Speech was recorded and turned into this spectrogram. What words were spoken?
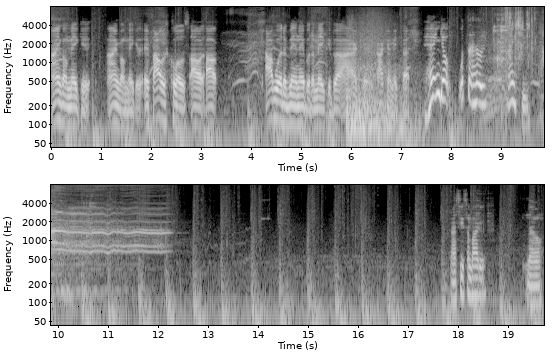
I ain't gonna make it. I ain't gonna make it. If I was close, I'll, I'll I would have been able to make it, but I, I can't. I can't make that. Hey, yo, what the hell? Thank you. I see somebody? No.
